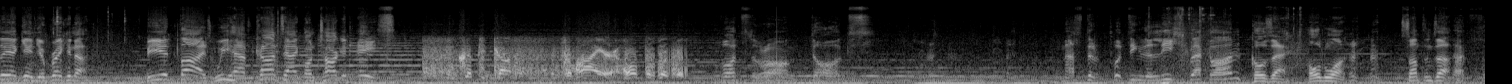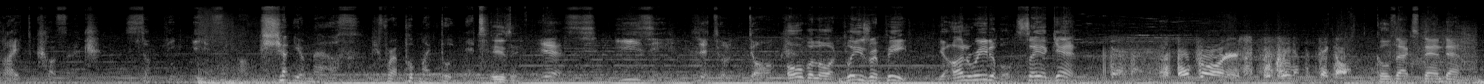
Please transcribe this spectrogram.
Say again, you're breaking up. Be advised, we have contact on target Ace. Encrypted comment from higher. Hold position. What's wrong, dogs? Master putting the leash back on? Kozak, hold one. Something's up. That's right, Kozak. Something is up. Shut your mouth before I put my boot in it. Easy. Yes, easy, little dog. Overlord, please repeat. You're unreadable. Say again. Hold for orders. We'll clean up the signal. Kozak, stand down.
